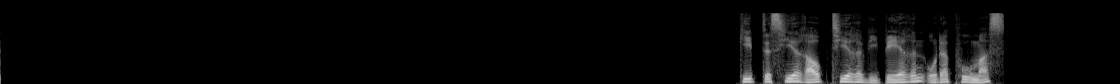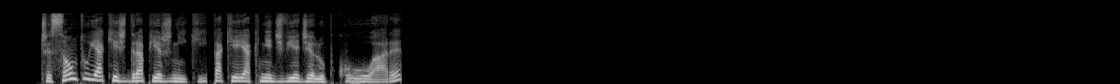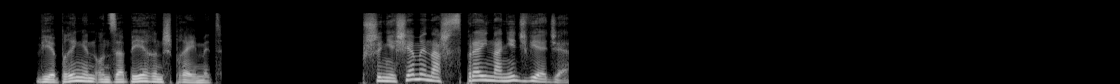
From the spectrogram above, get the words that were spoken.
Gibt es hier Raubtiere wie Bären oder Pumas? Czy są tu jakieś drapieżniki, takie jak niedźwiedzie lub kuuary? Wir bringen unser Bärenspray mit. Przyniesiemy nasz spray na niedźwiedzie.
